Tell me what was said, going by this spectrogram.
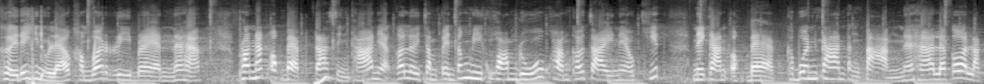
เคยได้ยินอยู่แล้วคำว่ารีแบรนด์นะคะเพราะนักออกแบบตราสินค้าเนี่ยก็เลยจำเป็นต้องมีความรู้ความเข้าใจแนวคิดในการออกแบบกระบวนการต่างๆนะคะแล้วก็หลัก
